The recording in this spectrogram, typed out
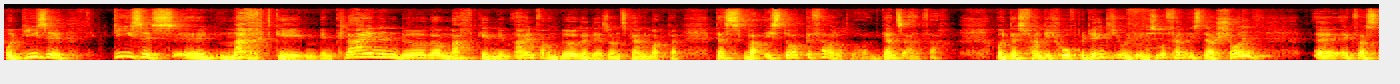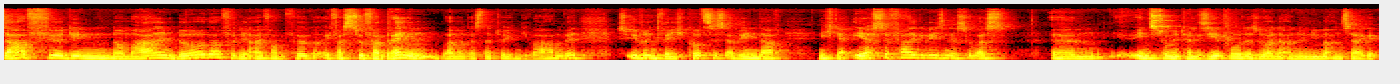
Und diese, dieses äh, Machtgeben, dem kleinen Bürger Macht geben, dem einfachen Bürger, der sonst keine Macht hat, das war, ist dort gefördert worden, ganz einfach. Und das fand ich hochbedenklich und insofern ist da schon äh, etwas da für den normalen Bürger, für die einfache Bevölkerung, etwas zu verdrängen, weil man das natürlich nicht wahrhaben will. Ist übrigens, wenn ich kurzes erwähnen darf, nicht der erste Fall gewesen, dass sowas ähm, instrumentalisiert wurde, so eine anonyme Anzeige.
